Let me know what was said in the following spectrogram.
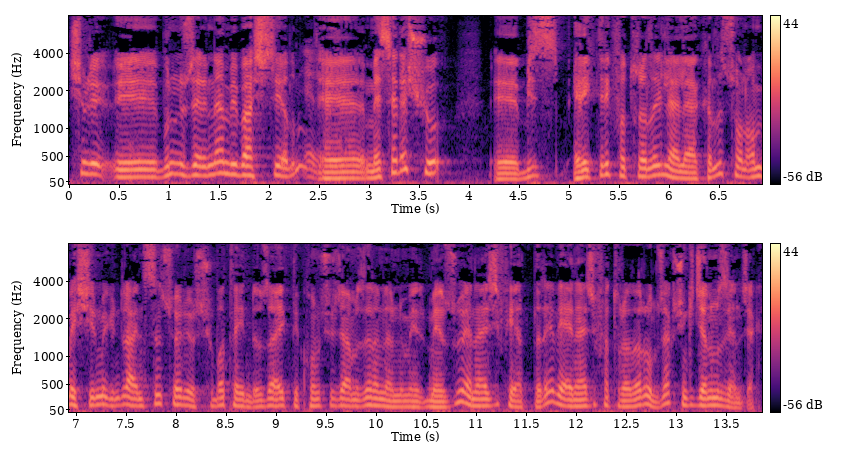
Şimdi e, bunun üzerinden bir başlayalım. Evet. E, mesele şu. e, biz elektrik faturalarıyla alakalı son 15-20 gündür aynısını söylüyoruz. Şubat ayında özellikle konuşacağımız en önemli mev- mevzu enerji fiyatları ve enerji faturaları olacak. Çünkü canımız yanacak.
